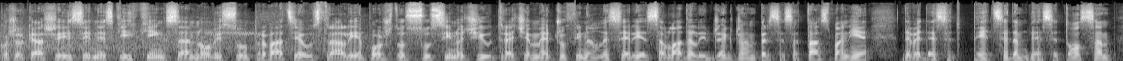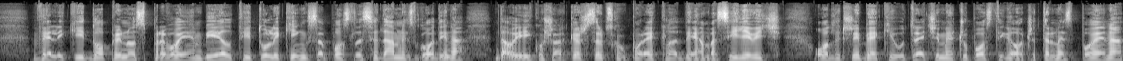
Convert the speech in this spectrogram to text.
Košarkaši iz Sidnejskih Kingsa novi su prvaci Australije pošto su sinoći u trećem meču finalne serije savladali Jack Jumperse sa Tasmanije 95-78. Veliki doprinos prvoj NBL tituli Kingsa posle 17 godina dao je i košarkaš srpskog porekla Dejan Vasiljević. Odlični bek je u trećem meču postigao 14 poena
